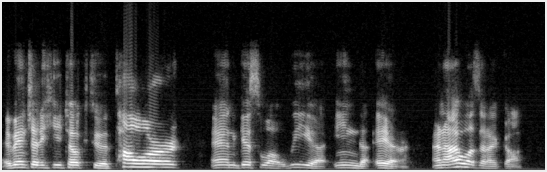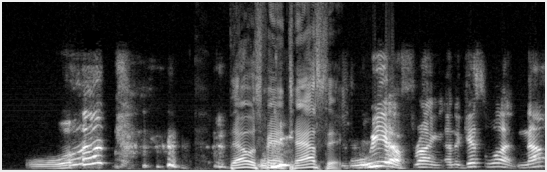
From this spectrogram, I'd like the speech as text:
Eventually, he took to a tower, and guess what? We are in the air. And I was like, uh, what? that was fantastic. We, we, are flying. And guess what? Not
